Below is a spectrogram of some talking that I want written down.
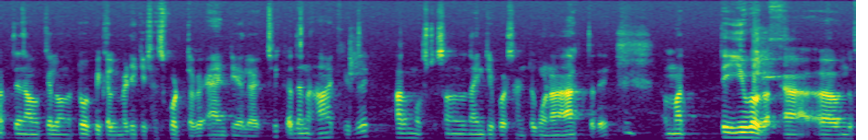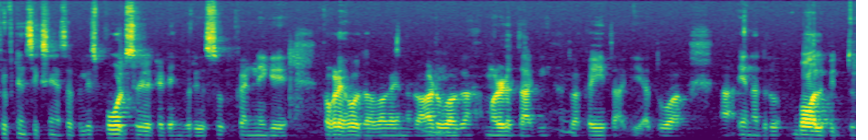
ಮತ್ತೆ ನಾವು ಕೆಲವೊಂದು ಟೋಪಿಕಲ್ ಮೆಡಿಕೇಶನ್ಸ್ ಕೊಡ್ತೇವೆ. ಆ್ಯಂಟಿ ಅಲರ್ಜಿಕ್ ಅದನ್ನು ಹಾಕಿದರೆ ಆಲ್ಮೋಸ್ಟ್ ನೈಂಟಿ ಪರ್ಸೆಂಟ್ ಗುಣ ಆಗ್ತದೆ. ಮತ್ತೆ ಇವಾಗ ಆ, ಆ, ಒಂದು ಫಿಫ್ಟೀನ್ ಸಿಕ್ಸ್ಟೀನ್ ಇಯರ್ಸ್ ಅಲ್ಲಿ ಸ್ಪೋರ್ಟ್ಸ್ ರಿಲೇಟೆಡ್ ಇಂಜುರೀಸ್ ಕಣ್ಣಿಗೆ ಹೊರಗಡೆ ಹೋದವಾಗ ಏನಾದ್ರು ಆಡುವಾಗ ಮರಳತ್ತಾಗಿ ಅಥವಾ ಕೈ ತಾಗಿ ಅಥವಾ ಏನಾದರೂ ಬಾಲ್ ಬಿದ್ದು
